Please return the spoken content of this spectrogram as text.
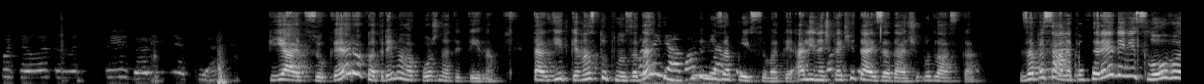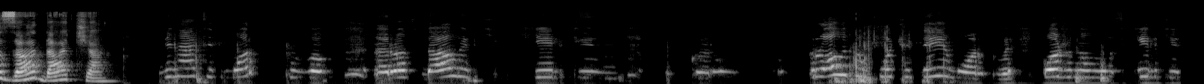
поділити на 4 дорівнює 5. 5 цукерок отримала кожна дитина. Так, дітки, наступну задачу будемо записувати. Аліночка, читай задачу, будь ласка. Записали посередині слово задача. 12 морквок роздали кро- кроликам по 4 моркви. Кожному скільки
